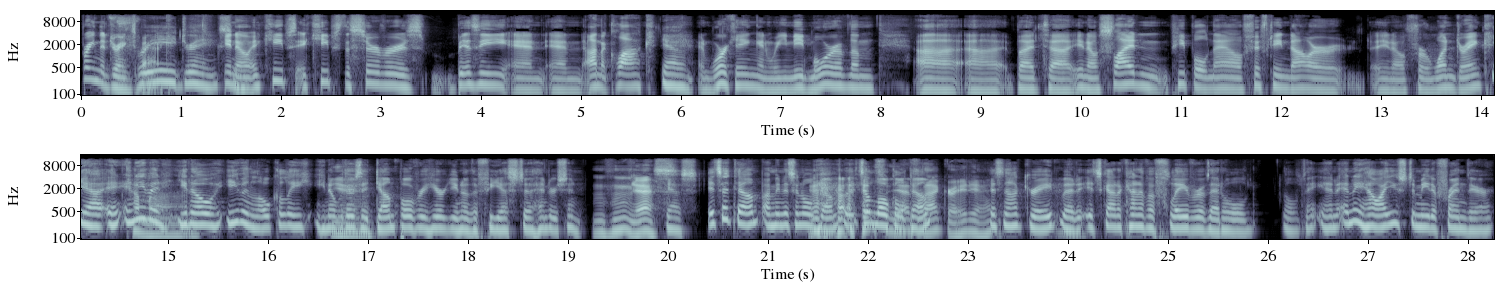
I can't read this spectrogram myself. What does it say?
bring the drinks free back. drinks You know, it keeps it keeps the servers busy and and on the clock yeah and working, and we need more of them. Uh, uh, but uh, you know, sliding people now fifteen dollar, you know, for one drink. Yeah, and, and even you on. Know, even locally, you know, there's a dump over here. You know, the Fiesta Henderson. Mm-hmm, yes. Yes, it's a dump. I mean, it's an old dump. But it's a local yeah, it's dump. Not great. Yeah. It's not great, but it's got a kind of a flavor of that old old thing. And anyhow, I used to meet a friend there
